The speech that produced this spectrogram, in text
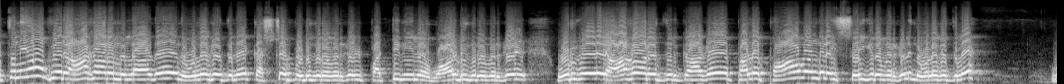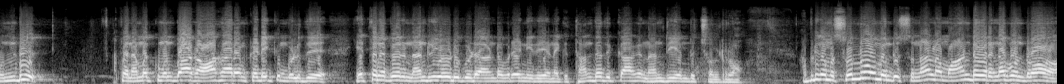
எத்தனையோ பேர் ஆகாரம் இல்லாத இந்த உலகத்தில் கஷ்டப்படுகிறவர்கள் பட்டினியில வாடுகிறவர்கள் ஒருவேளை ஆகாரத்திற்காக பல பாவங்களை செய்கிறவர்கள் இந்த உலகத்தில் உண்டு. அப்ப நமக்கு முன்பாக ஆகாரம் கிடைக்கும் பொழுது எத்தனை பேர் நன்றியோடு கூட ஆண்டவரே நீர் எனக்கு தந்ததுக்காக நன்றி என்று சொல்றோம். அப்படி நம்ம சொல்லுவோம் என்று சொன்னால் நம்ம ஆண்டவர் என்ன பண்றோம்?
